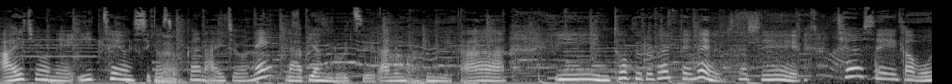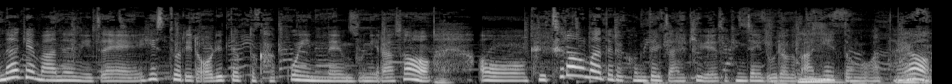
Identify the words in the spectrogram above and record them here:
아이즈원의 이채연 씨가 네. 속한 아이즈원의 라비앙 로즈라는 곡입니다. 이 인터뷰를 할 때는 사실 채연 씨가 워낙에 많은 이제 히스토리를 어릴 때부터 갖고 있는 분이라서 네. 어, 그 트라우마들을 건들지 않기 위해서 굉장히 노력을 많이 음. 했던 것 같아요. 네.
